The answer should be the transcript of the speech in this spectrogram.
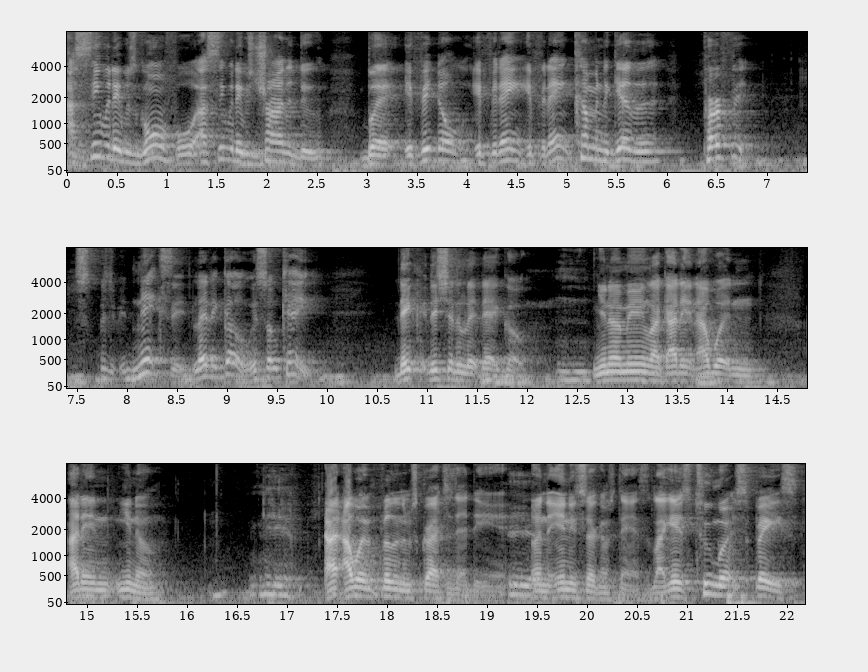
I see what they was going for. I see what they was trying to do. But if it don't, if it ain't, if it ain't coming together perfect, nix it. Let it go. It's okay. They they should have let that go. Mm-hmm. You know what I mean? Like I didn't, I wouldn't, I didn't, you know, Yeah. I, I wasn't feeling them scratches at the end Yeah. under any circumstances. Like it's too much space.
